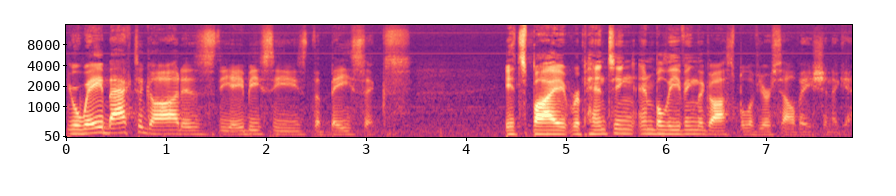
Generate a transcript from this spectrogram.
Your way back to God is the ABCs, the basics it's by repenting and believing the gospel of your salvation again.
